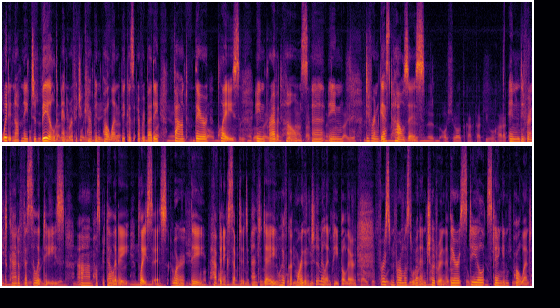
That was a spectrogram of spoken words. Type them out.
We did not need to build any refugee camp in Poland because everybody found their place in private homes, uh, in different guest houses, in different kind of facilities, um, hospitality places where they have been accepted. And today we have got more than 2 million people there. First and foremost, women and children. They're still staying in Poland.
